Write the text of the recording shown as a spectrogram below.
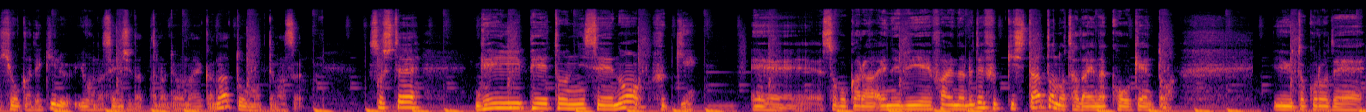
評価できるような選手だったのではないかなと思ってます。そしてゲイリー・ペイトン2世の復帰、えー、そこから NBA ファイナルで復帰した後の多大な貢献というところで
